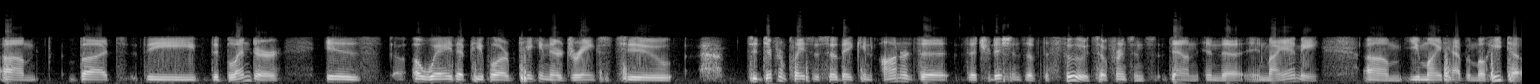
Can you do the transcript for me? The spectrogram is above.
Um, but the the blender is a way that people are taking their drinks to to different places so they can honor the the traditions of the food. So, for instance, down in the in Miami, um, you might have a mojito,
